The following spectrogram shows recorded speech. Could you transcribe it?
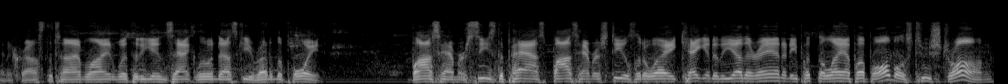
And across the timeline with it again, Zach Lewandowski running the point. Bosshammer sees the pass. Bosshammer steals it away. Kagan to the other end, and he put the layup up almost too strong,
